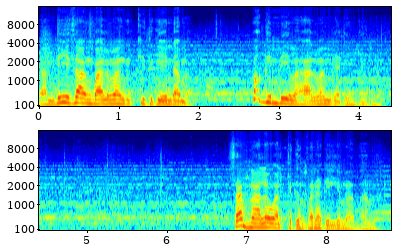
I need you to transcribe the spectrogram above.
yambi sa ngbalma ngi kitigi ndama hogi mbi mahalma mi gadin jogo sam hala wal tigam fana gilli ma bama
